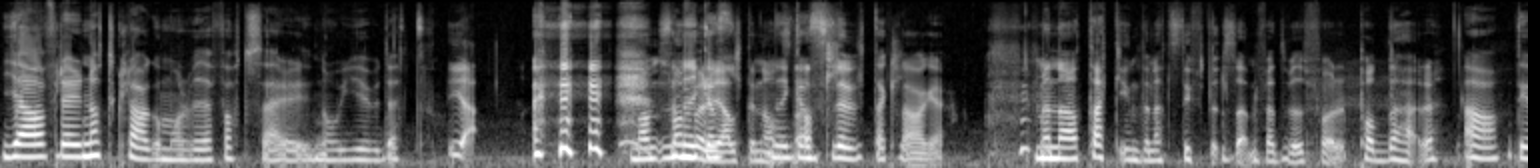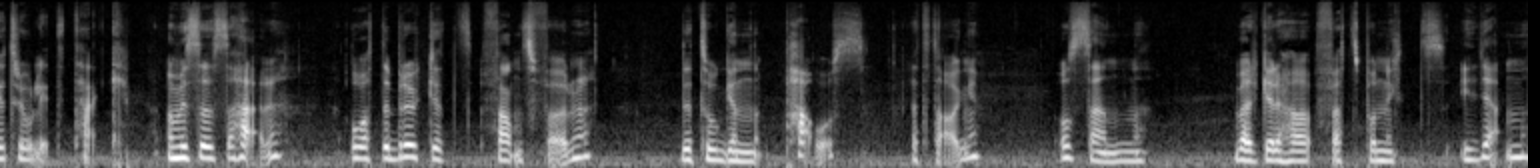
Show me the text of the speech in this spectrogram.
Ja, för är det något klagomål vi har fått så är det nog ljudet. Ja. Man, man börjar kan- alltid Ni kan någonstans. sluta klaga. Men ja, tack Internetstiftelsen för att vi får podda här. Ja, det är otroligt. Tack. Om vi säger så här. Återbruket fanns förr. Det tog en paus ett tag. Och sen verkar det ha fötts på nytt igen.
